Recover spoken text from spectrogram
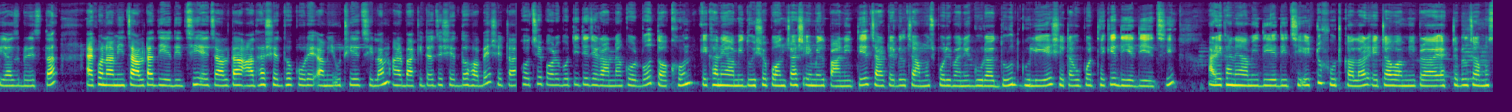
পেঁয়াজ ব্রেস্তা। এখন আমি চালটা দিয়ে দিচ্ছি। এই চালটা আধা সেদ্ধ করে আমি উঠিয়েছিলাম। আর বাকিটা যে সেদ্ধ হবে, সেটা হচ্ছে পরবর্তীতে যে রান্না করব তখন। এখানে আমি দুইশো পঞ্চাশ এমএল পানিতে চার টেবিল চামচ পরিমাণে গুঁড়া দুধ গুলিয়ে সেটা উপর থেকে দিয়ে দিয়েছি। আর এখানে আমি দিয়ে দিচ্ছি একটু ফুড কালার এটাও আমি প্রায় এক টেবিল চামচ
